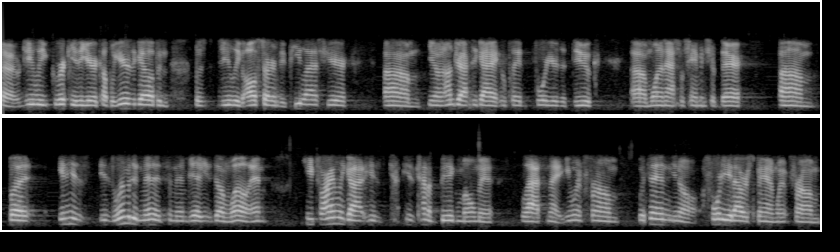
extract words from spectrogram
uh, G League Rookie of the Year a couple years ago, and was G League All Star MVP last year. Um, you know, an undrafted guy who played four years at Duke, um, won a national championship there. Um, but in his his limited minutes in the NBA, he's done well, and he finally got his his kind of big moment last night. He went from within you know a 48 hour span, went from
